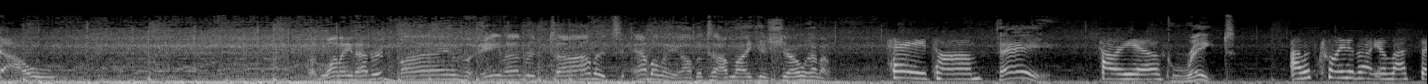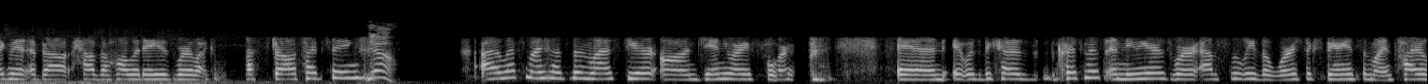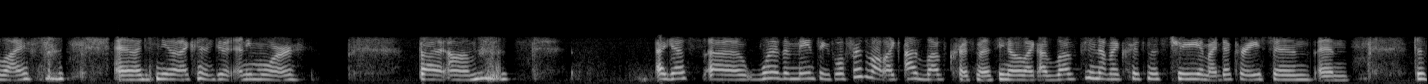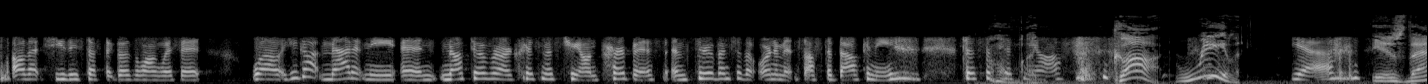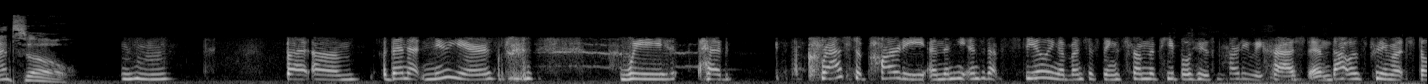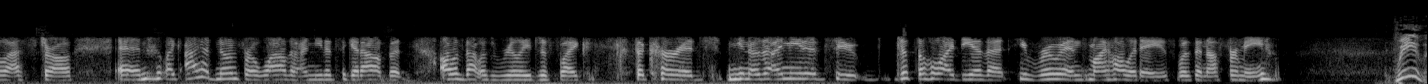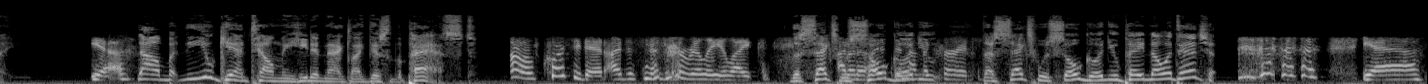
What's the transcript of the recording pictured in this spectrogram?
At 1-800-5800-TOM. It's Emily on the Tom Leykis Show. Hello. Hey, Tom. Hey. How are you? Great. I was calling about your last segment about how the holidays were like a straw type thing. Yeah. I left my husband last year on January 4th, and it was because Christmas and New Year's were absolutely the worst experience of my entire life, and I just knew that I couldn't do it anymore. But um I guess uh one of the main things, well, first of all, like I love Christmas, you know, like I love putting up my Christmas tree and my decorations and just all that cheesy stuff that goes along with it. Well, he got mad at me and knocked over our Christmas tree on purpose and threw a bunch of the ornaments off the balcony just to Oh, piss me off. God, really? yeah. Is that so? Mhm. But um then at New Year's we had crashed a party and then he ended up stealing a bunch of things from the people whose party we crashed and that was pretty much the last straw. And like I had known for a while that I needed to get out, but all of that was really just like the courage, you know, that I needed to just the whole idea that he ruined my holidays was enough for me. Really? Yeah. Now, but you can't tell me he didn't act like this in the past. Oh, of course he did. I just never really like The sex was know, so good. have the You, courage. the sex was so good you paid no attention. yeah,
